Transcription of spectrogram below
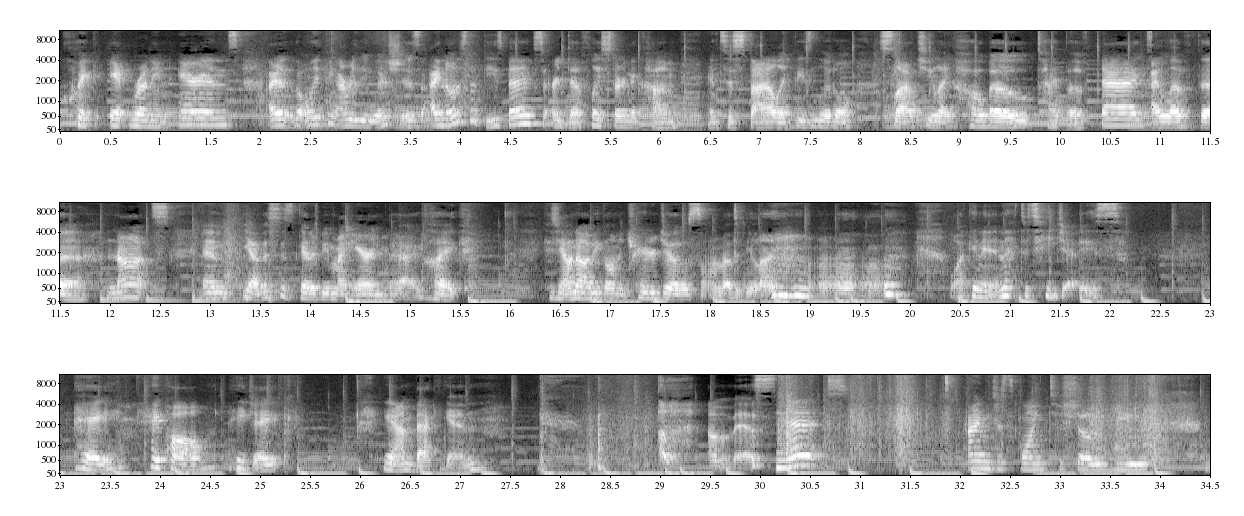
quick running errands. I, the only thing I really wish is I noticed that these bags are definitely starting to come into style like these little slouchy like hobo type of bags. I love the knots and yeah this is gonna be my errand bag like because y'all know I be going to Trader Joe's so I'm about to be like walking in to TJ's. Hey, hey Paul, hey Jake. Yeah, I'm back again. I'm a mess. Next, I'm just going to show you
